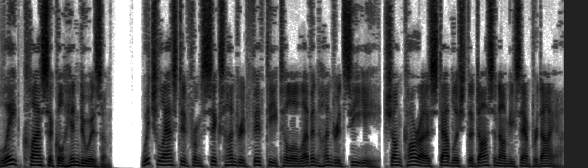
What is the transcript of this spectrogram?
late classical Hinduism, which lasted from 650 till 1100 CE, Shankara established the Dasanami Sampradaya.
